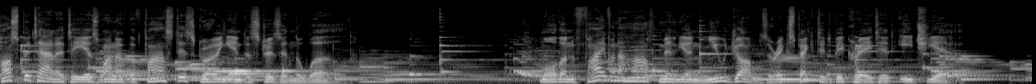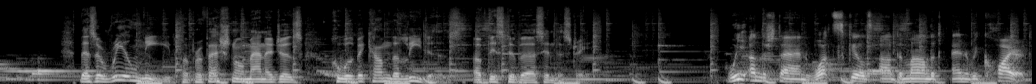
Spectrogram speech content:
Hospitality is one of the fastest growing industries in the world. More than 5.5 million new jobs are expected to be created each year. There's a real need for professional managers who will become the leaders of this diverse industry. We understand what skills are demanded and required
